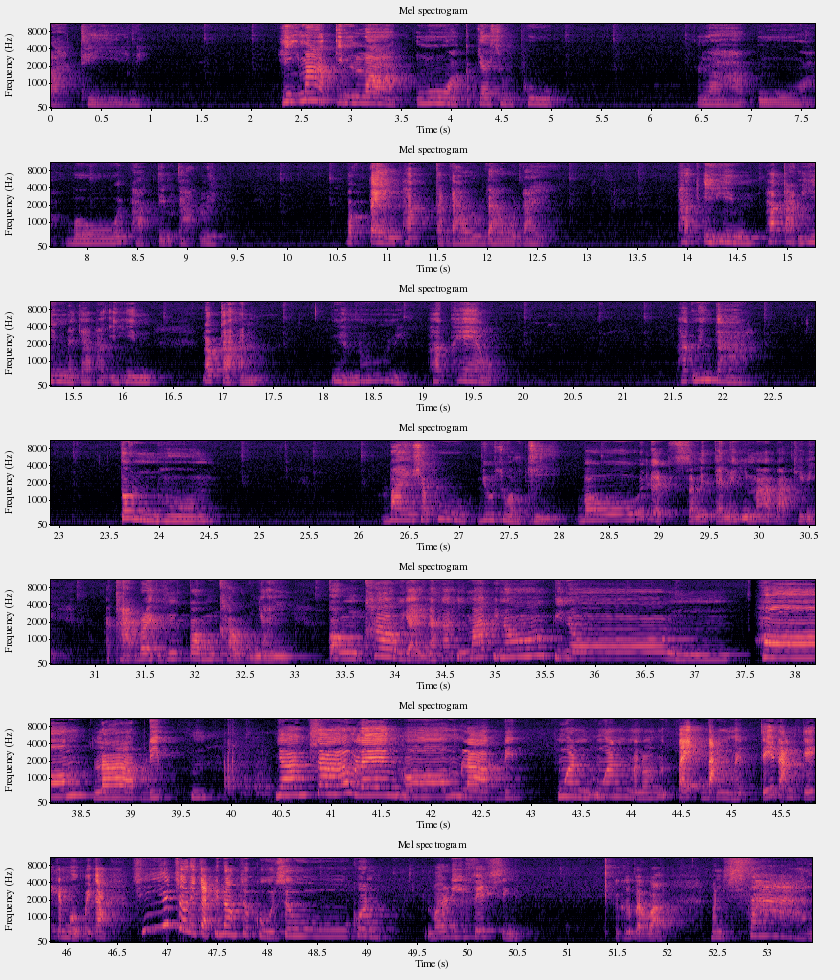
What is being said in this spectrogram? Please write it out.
บาททีนี่หิมากกินลาบงัวกับยายสมพูลาบงัวโบยผักเต็มผักเลย บักแตงผักกระเดาเดาใดผักอีหินผักกาดหินแม่จ้าผักอีหิน แล้วกะอันอย่างโน้นี่ผักแพรวผักแมงดาต้นหอม ใบชะพูอยู่ส่วมขี่โบเลือดสมัยแต่ในหิมะบาดที่นี่ขาดอะไรก็คือกองเข่าใหญ่กองข้าวใหญ่นะคะ หิมะพี่น้องพี่น้องหอมลาบดิบยามเช้าแรงหอมลาบดิบหวนหวนมันว่ามันเตะดังไหมเตะดังเตะจมูกไหมจ้ะเชียร์เจ้าเลยจ้ะพี่น้องสุขูสู่คนบรีเฟสซิ่งก็คือแบบว่า มันซ่า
